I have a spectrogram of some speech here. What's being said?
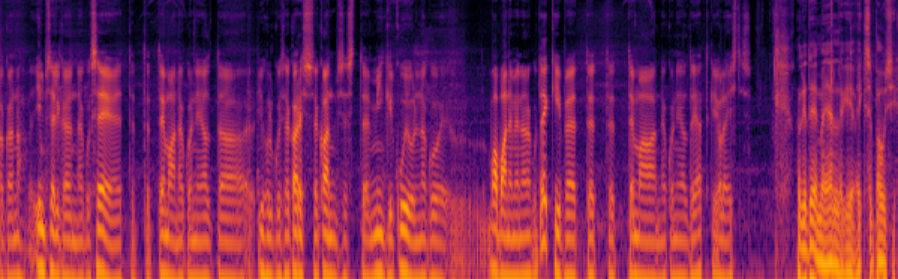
aga noh, ilmselge on nagu see, et, et, et tema nagu nii-öelda juhul, kui see karistuse kandmisest mingil kujul nagu vabanemine nagu tekib, et, et, et tema nagu nii-öelda jätk ei ole Eestis. aga teeme jällegi väikse pausi.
